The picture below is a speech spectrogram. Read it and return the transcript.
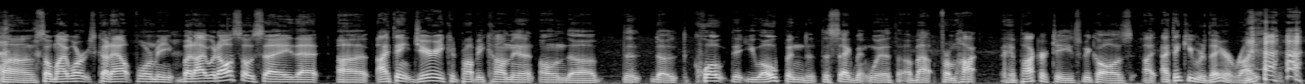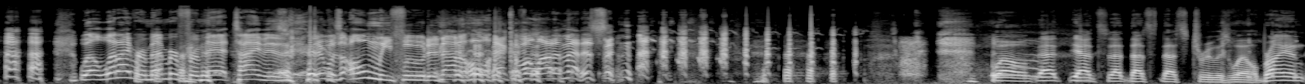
Uh, so my work's cut out for me. But I would also say that uh, I think Jerry could probably comment on the the, the quote that you opened the segment with about from Hippocrates because I, I, think you were there, right? well, what I remember from that time is there was only food and not a whole heck of a lot of medicine. well, that yeah, that, that's that's true as well, Brian.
